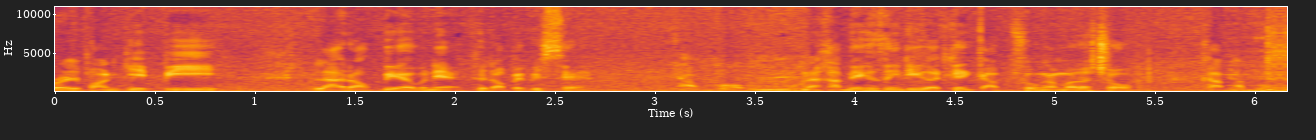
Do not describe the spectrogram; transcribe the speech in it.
เราจะผ่อนกี่ปี และดอกเบี้ยวันนี้คือดอกเบี้ยพิเศษครับผมนะครับนี่คือสิ่งที่เกิดขึ้นกับช่วงงานมอเตอร์โชว์ครับครับผม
